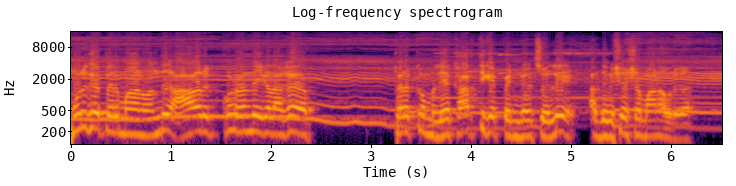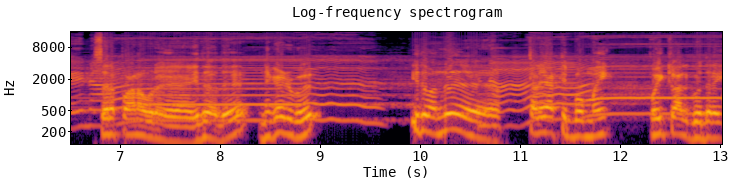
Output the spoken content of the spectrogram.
முருக பெருமான் வந்து ஆறு குழந்தைகளாக பிறக்கும் இல்லையா? கார்த்திகை பெண்கள் சொல்லி அது விசேஷமான ஒரு சிறப்பான ஒரு இது அது நிகழ்வு. இது வந்து தலையாட்டி பொம்மை பொய்க்கால் குதிரை.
